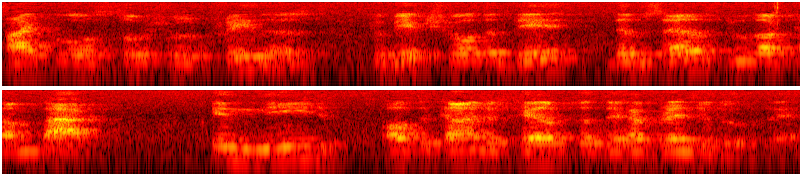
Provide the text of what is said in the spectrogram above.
psychosocial trainers to make sure that they themselves do not come back in need of the kind of help that they have rendered over there?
